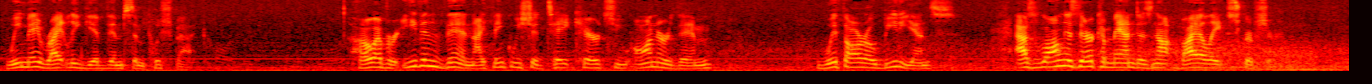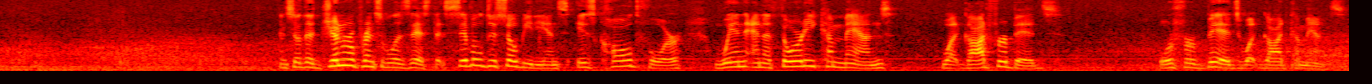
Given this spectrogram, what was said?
we may rightly give them some pushback. However, even then, I think we should take care to honor them with our obedience as long as their command does not violate Scripture. And so the general principle is this that civil disobedience is called for when an authority commands what God forbids or forbids what God commands.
